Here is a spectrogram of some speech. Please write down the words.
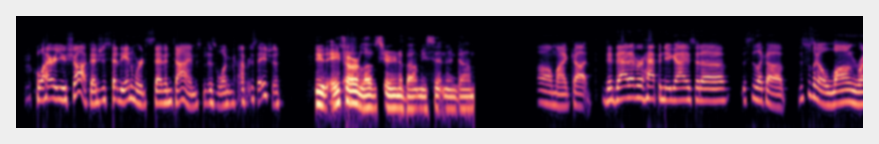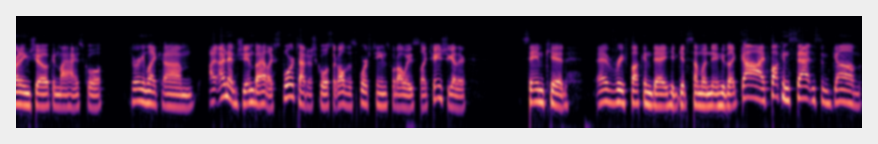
why are you shocked? I just said the n word seven times in this one conversation. Dude, HR loves hearing about me sitting in gum. Oh my god. Did that ever happen to you guys at uh this is like a this was like a long running joke in my high school. During like um I, I didn't have gym, but I had like sports after school, so like all the sports teams would always like change together. Same kid. Every fucking day he'd get someone new. He'd be like, God, I fucking sat in some gum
